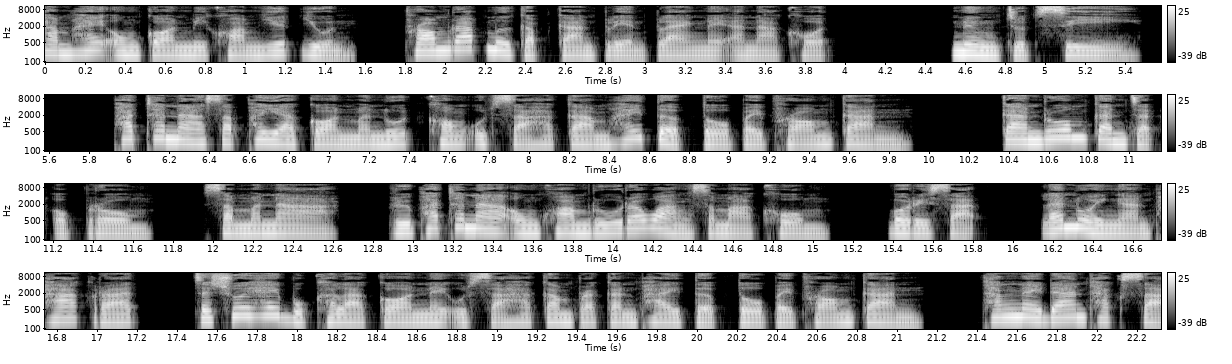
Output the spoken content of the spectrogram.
ทำให้องค์กรมีความยืดหยุ่นพ ร้อมรับมือกับการเปลี่ยนแปลงในอนาคต 1.4 พัฒนาทรัพยากรมนุษย์ของอุตสาหกรรมให้เติบโตไปพร้อมกัน การร่วมกันจัดอบรม สัมมนา หรือพัฒนาองค์ความรู้ระหว่างสมาคม บริษัท และหน่วยงานภาครัฐ จะช่วยให้บุคลากรในอุตสาหกรรมประกันภัยเติบโตไปพร้อมกัน ทั้งในด้านทักษะ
